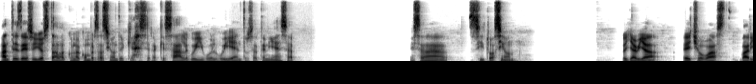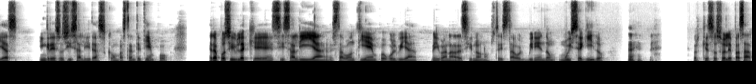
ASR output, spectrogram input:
antes de eso yo estaba con la conversación de que será que salgo y vuelvo y entro, o sea, tenía esa, esa situación. Pero ya había hecho varias ingresos y salidas con bastante tiempo. Era posible que si salía, estaba un tiempo, volvía, me iban a decir, no, no, usted está viniendo muy seguido. Porque eso suele pasar.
